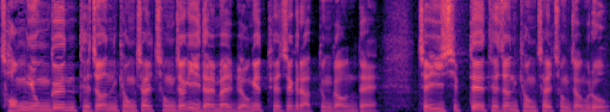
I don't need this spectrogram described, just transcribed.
정용근 대전경찰청장이 이달 말 명예퇴직을 앞둔 가운데 제20대 대전경찰청장으로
